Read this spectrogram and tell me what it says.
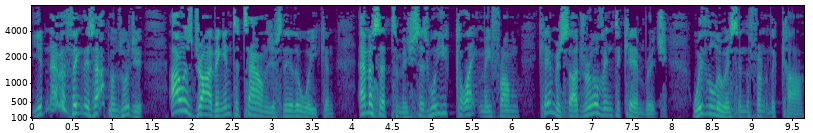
You'd never think this happens, would you? I was driving into town just the other week, and Emma said to me, she says, Will you collect me from Cambridge? So I drove into Cambridge with Lewis in the front of the car,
